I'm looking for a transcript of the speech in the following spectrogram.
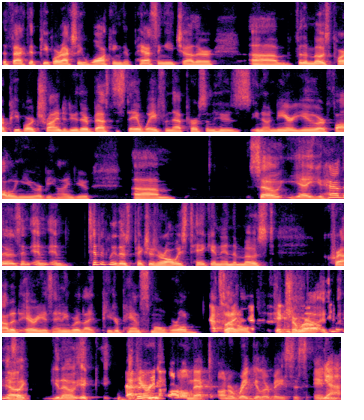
the fact that people are actually walking, they're passing each other. Um, for the most part, people are trying to do their best to stay away from that person who's you know near you or following you or behind you. Um, so yeah, you have those, and and and typically those pictures are always taken in the most crowded areas anywhere, like Peter Pan's Small World. That's what I, that's the picture You know, it's, thinking it's like you know it, it- that area bottlenecked on a regular basis. Anyway. Yeah.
